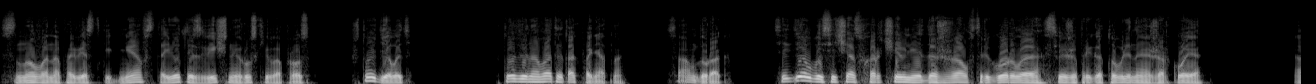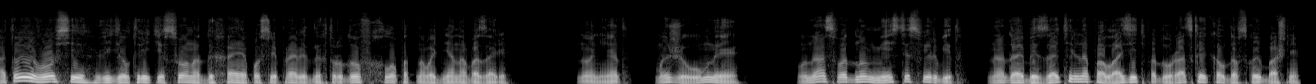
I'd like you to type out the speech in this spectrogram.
Снова на повестке дня встает извечный русский вопрос. Что делать? Кто виноват, и так понятно. Сам дурак. Сидел бы сейчас в харчевне и дожрал в три горла свежеприготовленное жаркое. А то и вовсе видел третий сон, отдыхая после праведных трудов хлопотного дня на базаре. Но нет, мы же умные. У нас в одном месте свербит. Надо обязательно полазить по дурацкой колдовской башне.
